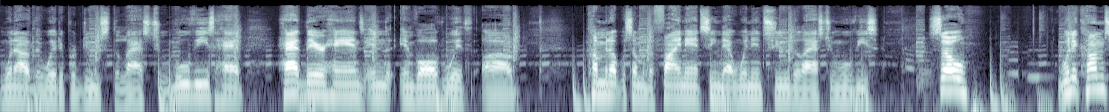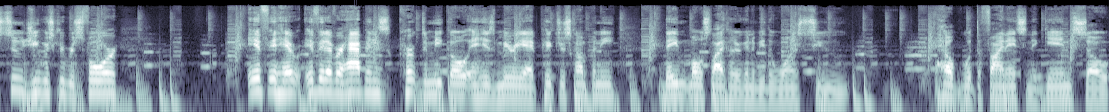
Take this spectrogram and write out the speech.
went out of their way to produce the last two movies, had had their hands in the, involved with uh, coming up with some of the financing that went into the last two movies. So when it comes to Jeepers Creepers 4, if it ha- if it ever happens, Kirk D'Amico and his Myriad Pictures company, they most likely are going to be the ones to help with the financing again. So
